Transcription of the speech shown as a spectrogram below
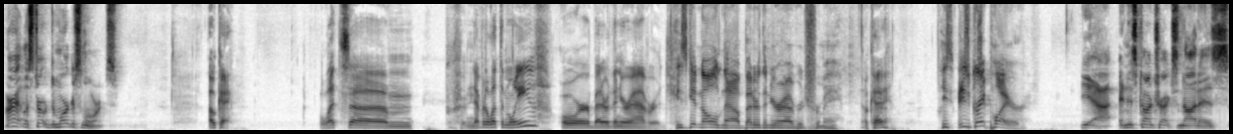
All right, let's start with Demarcus Lawrence. Okay. Let's um, never let them leave or better than your average. He's getting old now, better than your average for me. Okay. He's he's a great player. Yeah, and his contract's not as.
